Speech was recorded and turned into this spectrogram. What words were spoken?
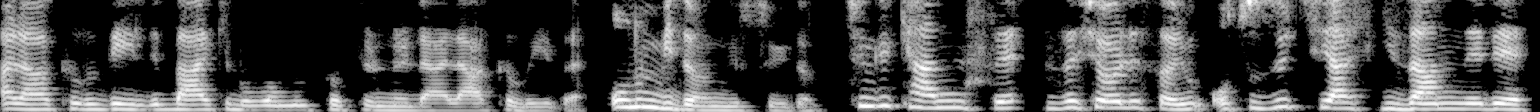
alakalı değildi. Belki babamın Satürn'üyle alakalıydı. Onun bir döngüsüydü. Çünkü kendisi size şöyle söyleyeyim 33 yaş gizemleri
